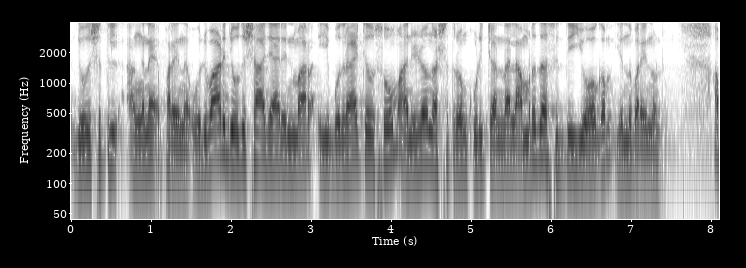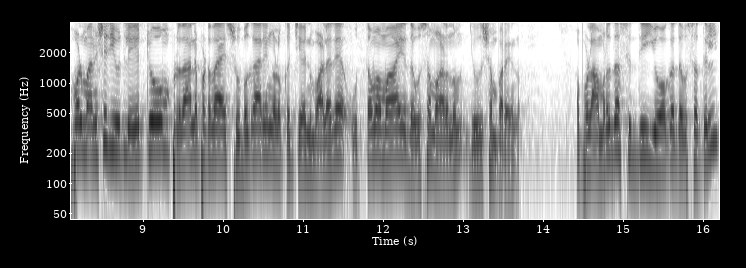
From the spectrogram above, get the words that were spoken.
ജ്യോതിഷത്തിൽ അങ്ങനെ പറയുന്നത്. ഒരുപാട് ജ്യോതിഷാചാര്യന്മാർ ഈ ബുധനാഴ്ച ദിവസവും അനിഴവും നക്ഷത്രവും കൂടിച്ചേർന്നാൽ അമൃതസിദ്ധി യോഗം എന്ന് പറയുന്നുണ്ട്. അപ്പോൾ മനുഷ്യ ജീവിതത്തിൽ ഏറ്റവും പ്രധാനപ്പെട്ടതായ ശുഭകാര്യങ്ങളൊക്കെ ചെയ്യാൻ വളരെ ഉത്തമമായ ദിവസമാണെന്നും ജ്യോതിഷം പറയുന്നു. അപ്പോൾ അമൃതസിദ്ധി യോഗ ദിവസത്തിൽ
